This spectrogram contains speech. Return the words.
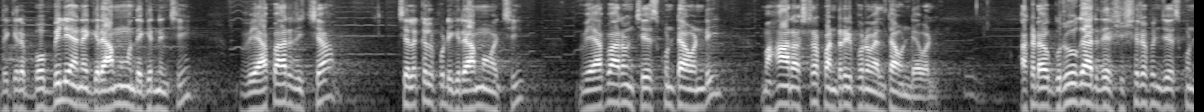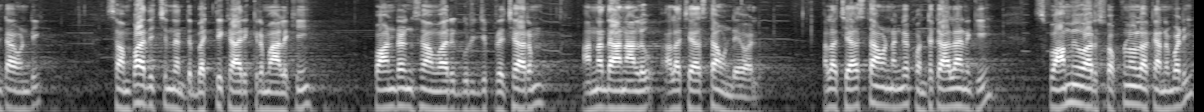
దగ్గర బొబ్బిలి అనే గ్రామం దగ్గర నుంచి వ్యాపార రీత్యా చిలకలపూడి గ్రామం వచ్చి వ్యాపారం చేసుకుంటా ఉండి మహారాష్ట్ర పండరీపురం వెళ్తూ ఉండేవాళ్ళు. అక్కడ గురువు గారి దగ్గర శిష్యరూపం చేసుకుంటా ఉండి సంపాదించిందంత భక్తి కార్యక్రమాలకి పాండురంగ స్వామి వారి గురించి ప్రచారం అన్నదానాలు అలా చేస్తూ ఉండేవాళ్ళు. అలా చేస్తూ ఉండగా కొంతకాలానికి స్వామివారు స్వప్నంలో కనబడి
